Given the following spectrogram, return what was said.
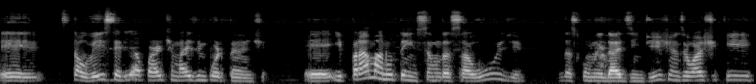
é, talvez seria a parte mais importante. É, e para a manutenção da saúde das comunidades indígenas, eu acho que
